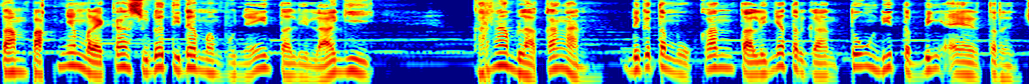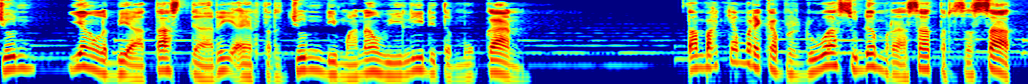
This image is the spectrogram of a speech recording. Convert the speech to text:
Tampaknya mereka sudah tidak mempunyai tali lagi, karena belakangan diketemukan talinya tergantung di tebing air terjun yang lebih atas dari air terjun di mana Willy ditemukan. Tampaknya mereka berdua sudah merasa tersesat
